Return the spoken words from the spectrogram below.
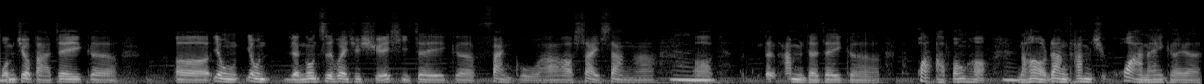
我们就把这一个。呃，用用人工智慧去学习这一个梵谷啊、塞尚啊，哦等他们的这一个画风哈，然后让他们去画那个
